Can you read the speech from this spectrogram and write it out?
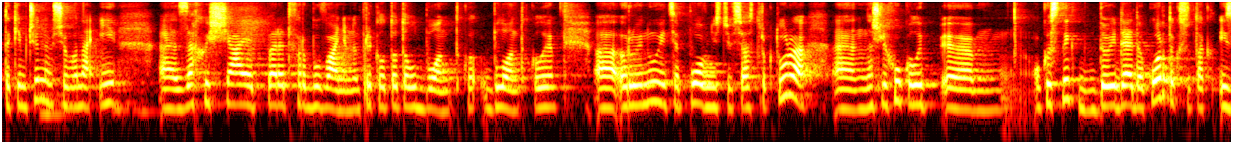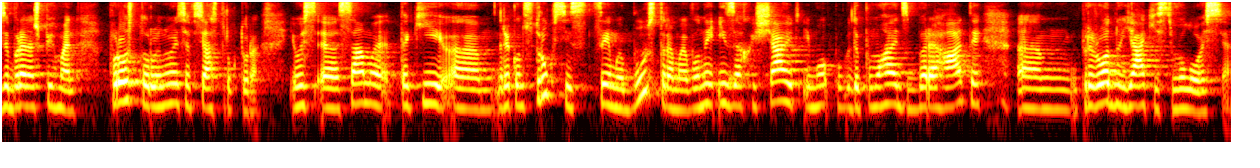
Таким чином, що вона і е, захищає перед фарбуванням, наприклад, Total Blonde, коли е, руйнується повністю вся структура на шляху, коли окисник дойде до кортексу, так і забере наш пігмент, просто руйнується вся структура. І ось саме такі реконструкції з цими бустерами вони і захищають, і допомагають зберегати е, природну якість волосся,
